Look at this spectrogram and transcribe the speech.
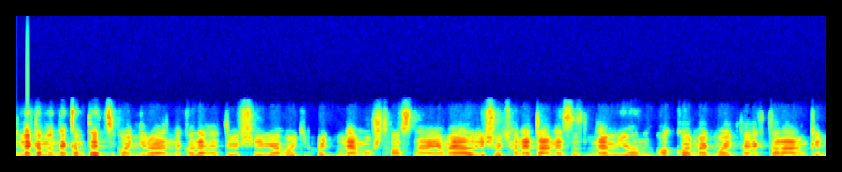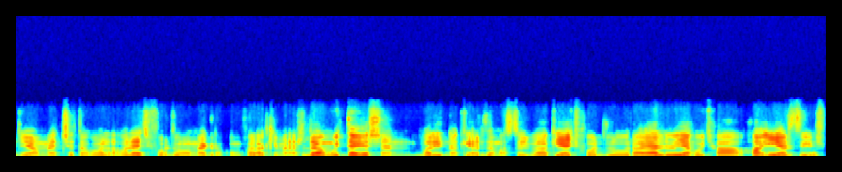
Nekem, nekem tetszik annyira ennek a lehetősége, hogy, hogy nem most használjam el, és hogyha netán ez nem jön, akkor meg majd megtalálunk egy olyan meccset, ahol, ahol egy fordulón megrakunk valaki más. De amúgy teljesen validnak érzem azt, hogy valaki egy fordulóra elője, hogyha ha érzi, és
